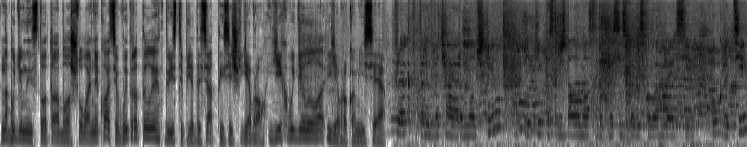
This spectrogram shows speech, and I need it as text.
На будівництво та облаштування класів витратили 250 тисяч євро. Їх виділила Єврокомісія. Проект передбачає ремонт шкіл, які постраждали внаслідок російської військової агресії, укриттів,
